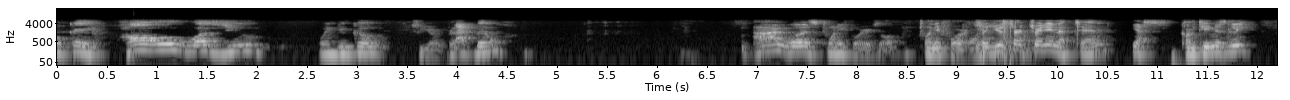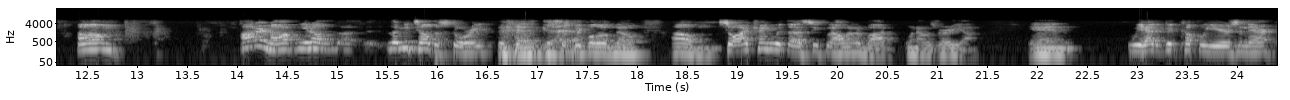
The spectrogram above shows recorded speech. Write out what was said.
Okay, how old was you when you go to your black belt? I was 24 years old. 24. So you start training at 10 Yes. continuously? Um, on and off, you know, uh, let me tell the story because Mhm, yeah, some yeah. people don't know. Um, so I trained with uh, Sifu Alan Abad when I was very young, and we had a good couple years in there.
